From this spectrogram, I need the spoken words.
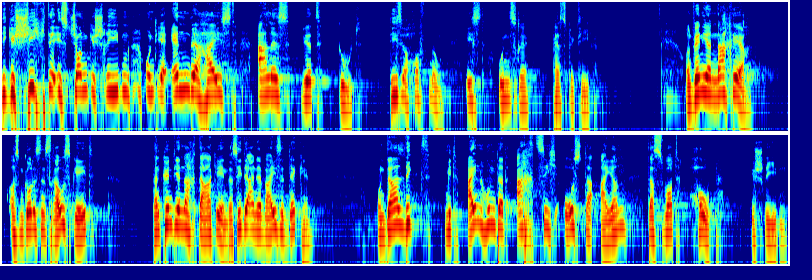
Die Geschichte ist schon geschrieben und ihr Ende heißt, alles wird gut. Diese Hoffnung ist unsere Perspektive. Und wenn ihr nachher aus dem Gottesdienst rausgeht, dann könnt ihr nach da gehen. Da seht ihr eine weiße Decke. Und da liegt mit 180 Ostereiern das Wort Hope geschrieben.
